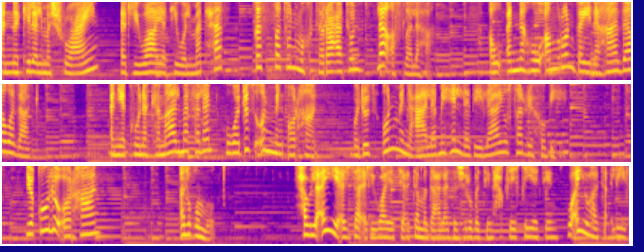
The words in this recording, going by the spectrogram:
أن كلا المشروعين الرواية والمتحف قصة مخترعة لا أصل لها أو أنه أمر بين هذا وذاك أن يكون كمال مثلاً هو جزء من أورهان وجزء من عالمه الذي لا يصرح به يقول أورهان الغموض حول أي أجزاء الرواية اعتمد على تجربة حقيقية وأيها تأليف.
